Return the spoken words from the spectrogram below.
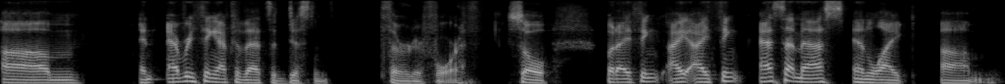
um, and everything after that's a distant third or fourth. So, but I think I, I think SMS and like um,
